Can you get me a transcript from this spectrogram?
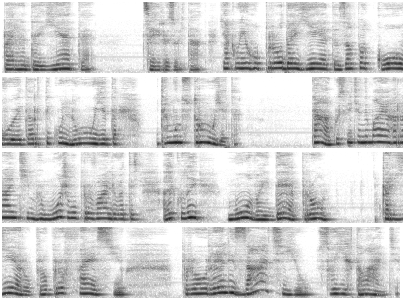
передаєте цей результат, як ви його продаєте, запаковуєте, артикулюєте, демонструєте. Так, у світі немає гарантій, ми можемо провалюватись, але коли мова йде про кар'єру, про професію, про реалізацію своїх талантів,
